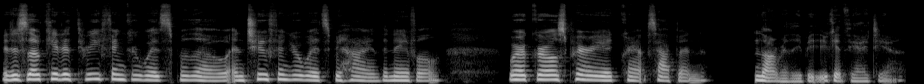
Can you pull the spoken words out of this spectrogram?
It is located three finger widths below and two finger widths behind the navel, where a girl's period cramps happen. Not really, but you get the idea.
